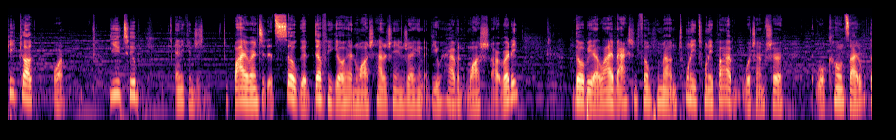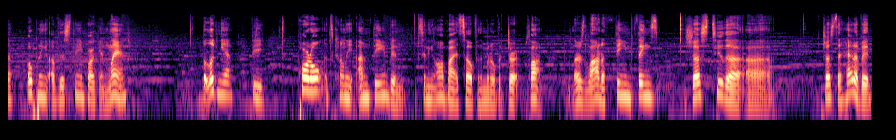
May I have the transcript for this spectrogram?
Peacock or YouTube, and you can just buy rent it. It's so good. Definitely go ahead and watch How to Train Your Dragon if you haven't watched it already. There will be a live action film come out in 2025, which I'm sure will coincide with the opening of this theme park in land. But looking at the portal, it's currently unthemed and sitting all by itself in the middle of a dirt plot. There's a lot of themed things just to the uh, just ahead of it.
